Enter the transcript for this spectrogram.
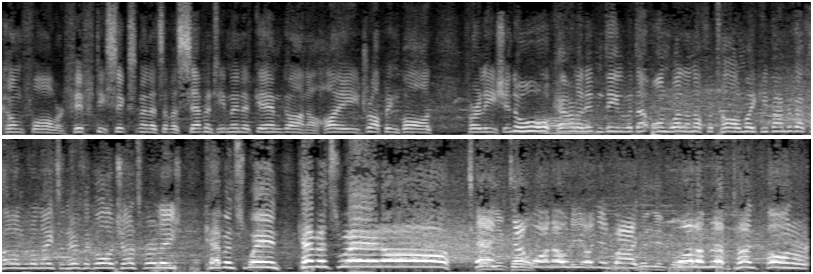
come forward. 56 minutes of a 70 minute game gone. A high dropping ball for Laois. And oh, oh. Carlow didn't deal with that one well enough at all. Mikey Bambrick got caught under the lights, and here's a goal chance for Laois. Kevin Swayne. Kevin Swayne. Oh, take Brilliant that goal. one out of the onion bag. Brilliant goal. Bottom left hand corner.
